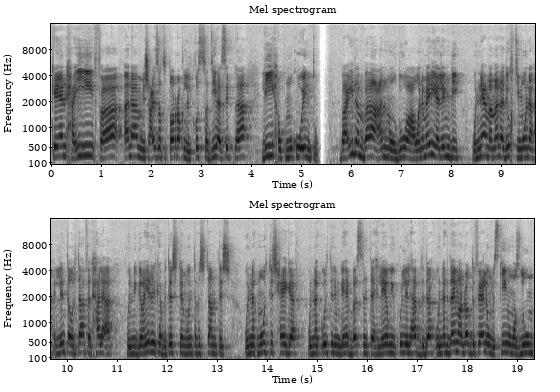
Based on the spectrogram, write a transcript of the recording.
كان حقيقي فأنا مش عايزة اتطرق للقصة دي هسيبها لحكمكم أنتوا. بعيدا بقى عن موضوع وأنا مالي يا لمبي والنعمة منى دي أختي منى اللي أنت قلتها في الحلقة وإن الجماهير اللي كانت بتشتم وأنت ما شتمتش وإنك ما قلتش حاجة وإنك قلت لمجاهد بس أنت أهلاوي وكل الهبد ده وإنك دايما رد فعل ومسكين ومظلوم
